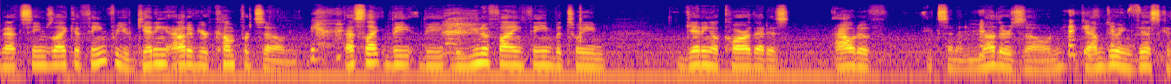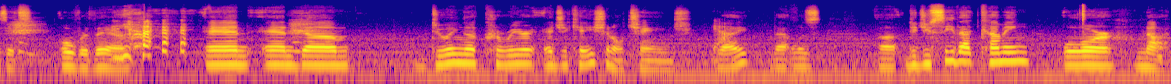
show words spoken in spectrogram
that seems like a theme for you getting out of your comfort zone that's like the, the the unifying theme between getting a car that is out of it's in another zone okay i'm doing this because it's over there yes. and and um, doing a career educational change yeah. right that was uh, did you see that coming or not?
